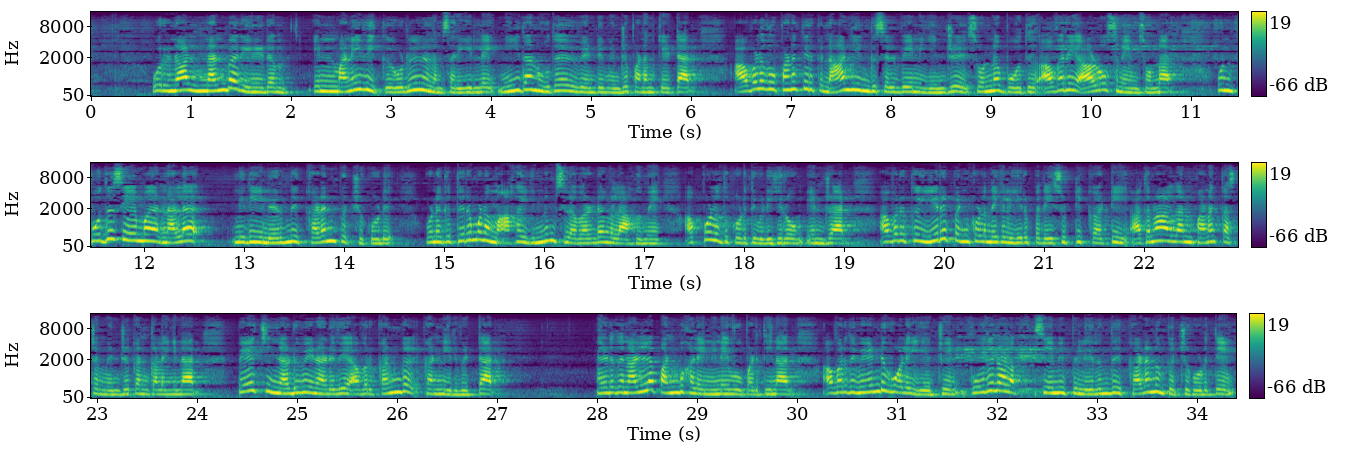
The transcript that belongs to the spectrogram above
ஒரு நாள் நண்பர் என்னிடம் என் மனைவிக்கு உடல்நலம் சரியில்லை. நீதான் உதவ வேண்டும் என்று பணம் கேட்டார். அவ்வளவு பணத்திற்கு நான் எங்கு செல்வேன் என்று சொன்னபோது அவரே ஆலோசனையும் சொன்னார். உன் பொது சேம நல நிதியிலிருந்து கடன் பெற்று கொடு. உனக்கு திருமணமாக இன்னும் சில வருடங்கள் ஆகுமே அப்பொழுது கொடுத்து விடுகிறோம் என்றார். அவருக்கு இரு பெண் குழந்தைகள் இருப்பதை சுட்டிக்காட்டி அதனால்தான் பண கஷ்டம் என்று கண் கலங்கினார். பேச்சின் நடுவே நடுவே அவர் கண்கள் கண்ணீர் விட்டார். எனது நல்ல பண்புகளை நினைவுபடுத்தினார். அவரது வேண்டுகோளை ஏற்றேன். பொதுநல சேமிப்பில் இருந்து கடனும் பெற்றுக் கொடுத்தேன்.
